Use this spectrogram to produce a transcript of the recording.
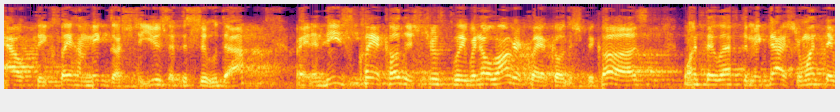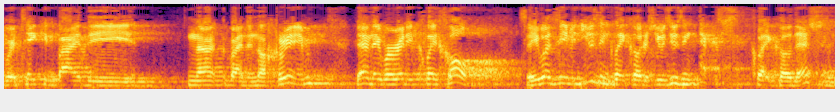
out the Klei Hamikdash to use at the Su'udah, right, and these Klei Kodesh, truthfully, were no longer Klei Kodesh because once they left the Mikdash, and once they were taken by the not by the Nachrim, then they were already Klei Chol. So he wasn't even using Klei Kodesh, he was using X Klei Kodesh.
